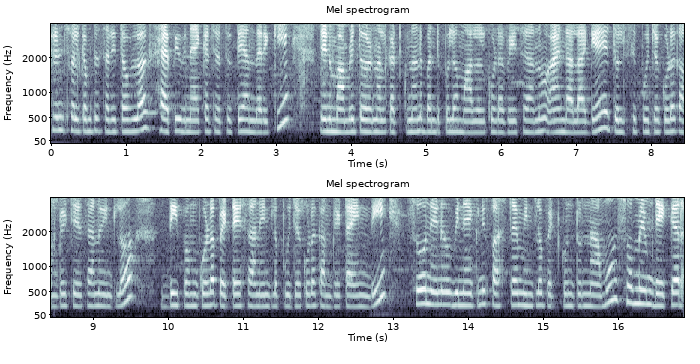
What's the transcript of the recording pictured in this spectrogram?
friends welcome to Sarita vlogs happy Vinayaka Chaturthi అందరికీ. నేను మామిడి తోరణాలు కట్టుకున్నాను బంతిపూల మాలలు కూడా వేశాను అండ్ అలాగే తులసి పూజ కూడా కంప్లీట్ చేశాను ఇంట్లో. దీపం కూడా పెట్టేశాను ఇంట్లో పూజ కూడా కంప్లీట్ అయింది. సో నేను వినాయకుని ఫస్ట్ టైం ఇంట్లో పెట్టుకుంటున్నాము. సో మేము డేకర్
